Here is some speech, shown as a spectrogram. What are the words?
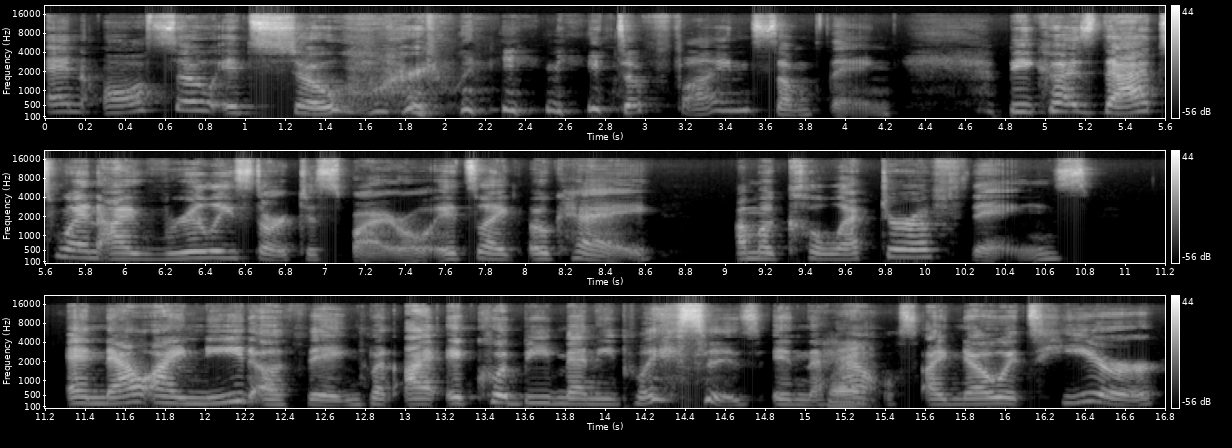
And also, it's so hard when you need to find something because that's when I really start to spiral. It's like, okay, I'm a collector of things and now I need a thing, but I it could be many places in the Right. house. I know it's here,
